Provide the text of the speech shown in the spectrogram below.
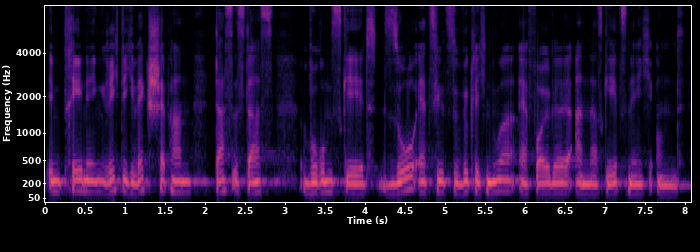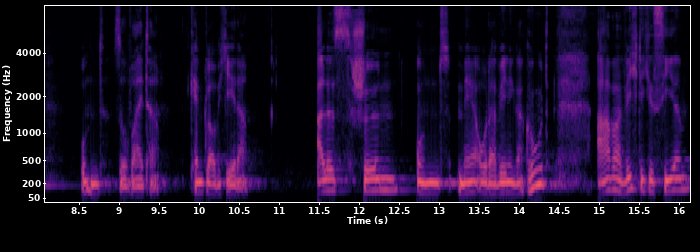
im Training richtig wegscheppern, das ist das, worum es geht. So erzielst du wirklich nur Erfolge, anders geht's nicht und und so weiter. Kennt glaube ich jeder. Alles schön und mehr oder weniger gut, aber wichtig ist hier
